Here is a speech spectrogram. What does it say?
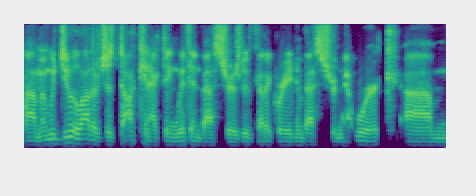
Um, and we do a lot of just dot connecting with investors. We've got a great investor network um,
